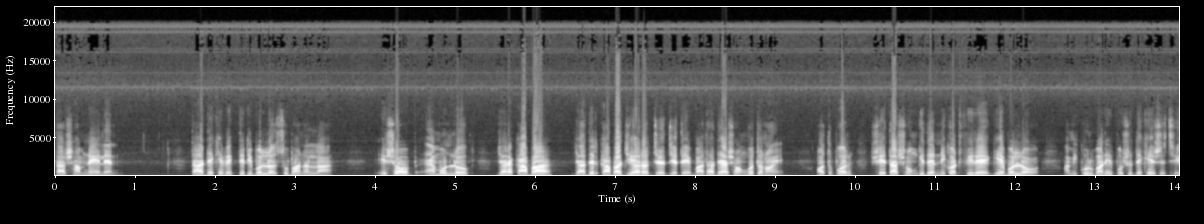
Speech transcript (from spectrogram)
তার সামনে এলেন। তা দেখে ব্যক্তিটি বলল সুবহান আল্লাহ এসব এমন লোক যারা কাবা, যাদের কাবা জিয়ারত যেতে বাধা দেয়া সঙ্গত নয়। অতপর সে তার সঙ্গীদের নিকট ফিরে গিয়ে বলল, আমি কুরবানির পশু দেখে এসেছি।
